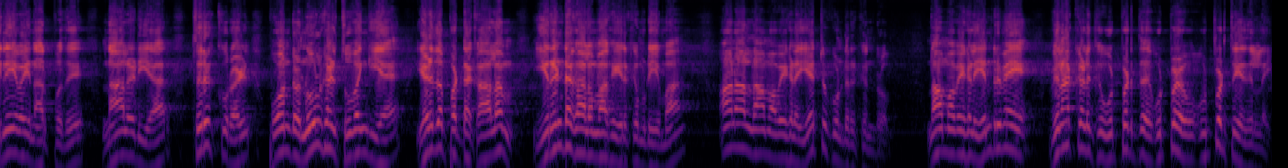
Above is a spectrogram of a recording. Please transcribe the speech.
இணைவை நாற்பது நாலடியார் திருக்குறள் போன்ற நூல்கள் துவங்கிய எழுதப்பட்ட காலம் இருண்ட காலமாக இருக்க முடியுமா? ஆனால் நாம் அவைகளை ஏற்றுக்கொண்டிருக்கின்றோம். நாம் அவைகளை என்றுமே வினாக்களுக்கு உட்படுத்த உட்ப உட்படுத்தியதில்லை.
